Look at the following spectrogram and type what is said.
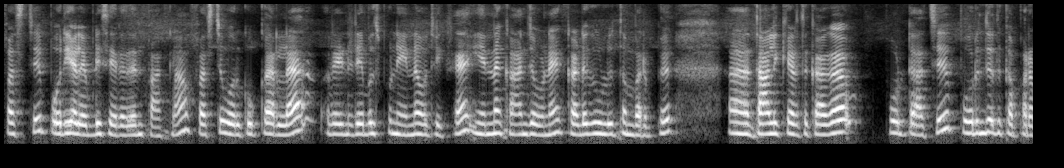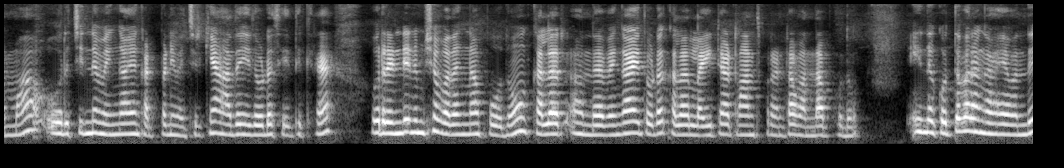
ஃபஸ்ட்டு பொரியல் எப்படி செய்கிறதுன்னு பார்க்கலாம். ஃபஸ்ட்டு ஒரு குக்கரில் ரெண்டு டேபிள் ஸ்பூன் எண்ணெய் ஊற்றிக்கிறேன் எண்ணெய் காஞ்ச உடனே கடுகு உளுத்தம்பருப்பு பருப்பு தாளிக்கிறதுக்காக போட்டாச்சு. பொரிஞ்சதுக்கப்புறமா ஒரு சின்ன வெங்காயம் கட் பண்ணி வச்சுருக்கேன். அதை இதோட சேர்த்துக்கிறேன். ஒரு ரெண்டு நிமிஷம் வதங்கினா போதும். கலர் அந்த வெங்காயத்தோட கலர் லைட்டாக டிரான்ஸ்பரண்ட்டாக வந்தால் போதும். இந்த கொத்தவரங்காயை வந்து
